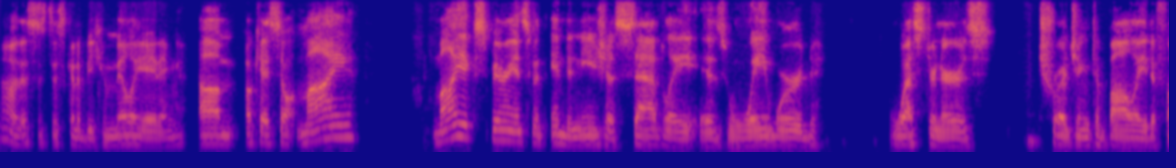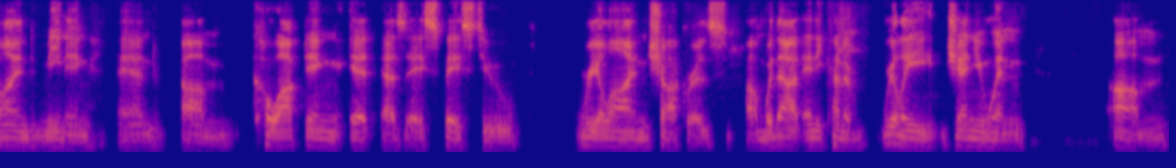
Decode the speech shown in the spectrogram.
oh, this is just gonna be humiliating. Um, okay, so my my experience with Indonesia, sadly, is wayward Westerners trudging to Bali to find meaning and um, co-opting it as a space to realign chakras um, without any kind of really genuine um,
